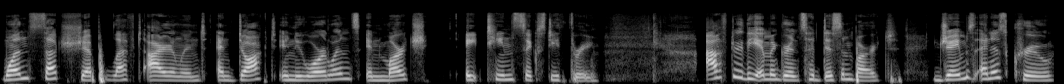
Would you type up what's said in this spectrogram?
one such ship left Ireland and docked in New Orleans in March 1863. After the immigrants had disembarked, James and his crew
